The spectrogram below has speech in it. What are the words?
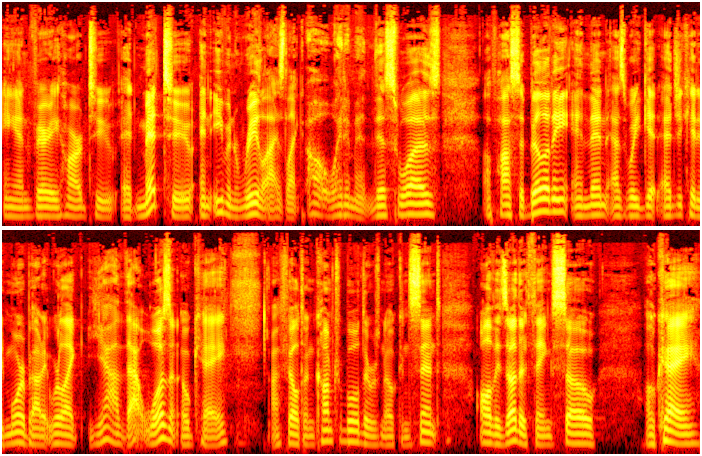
and very hard to admit to and even realize like oh wait a minute this was a possibility. And then as we get educated more about it we're like yeah that wasn't okay. I felt uncomfortable. There was no consent all these other things. So okay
